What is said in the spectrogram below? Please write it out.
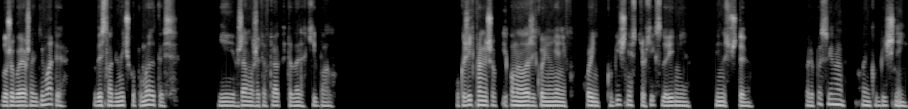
дуже обережно віднімати, десь на одиничку помилитись, і вже можете втратити легкий бал. Покажіть проміжок, якому належить корінь нянів. Корінь кубічний з 3х дорівнює мінус 4. Переписуємо корінь кубічний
